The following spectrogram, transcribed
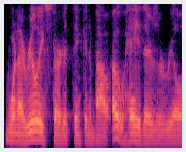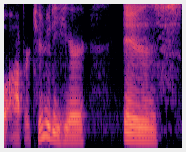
when I really started thinking about, oh, hey, there's a real opportunity here, is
